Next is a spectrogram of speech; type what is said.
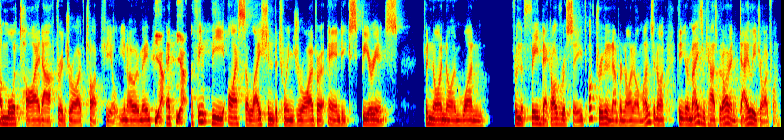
I'm more tired after a drive type feel. You know what I mean? Yeah, that, yeah. I think the isolation between driver and experience for 991 from the feedback I've received, I've driven a number of 991s and I think they're amazing cars, but I don't daily drive one.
